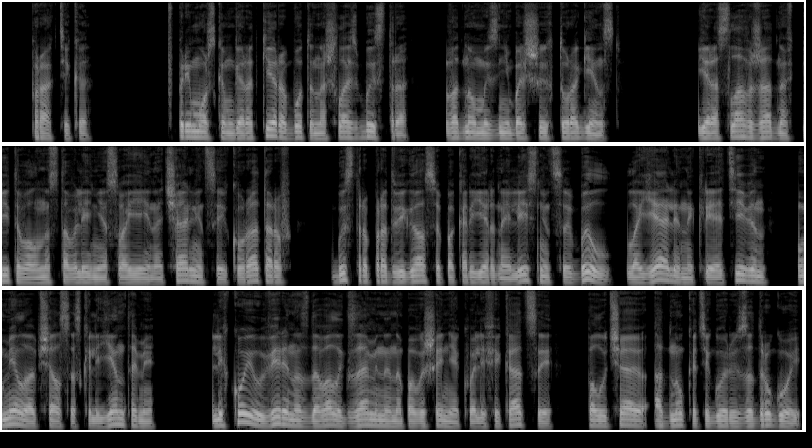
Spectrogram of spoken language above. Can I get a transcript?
— практика. В приморском городке работа нашлась быстро, в одном из небольших турагентств. Ярослав жадно впитывал наставления своей начальницы и кураторов, быстро продвигался по карьерной лестнице, был лоялен и креативен, умело общался с клиентами, легко и уверенно сдавал экзамены на повышение квалификации, получая одну категорию за другой,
